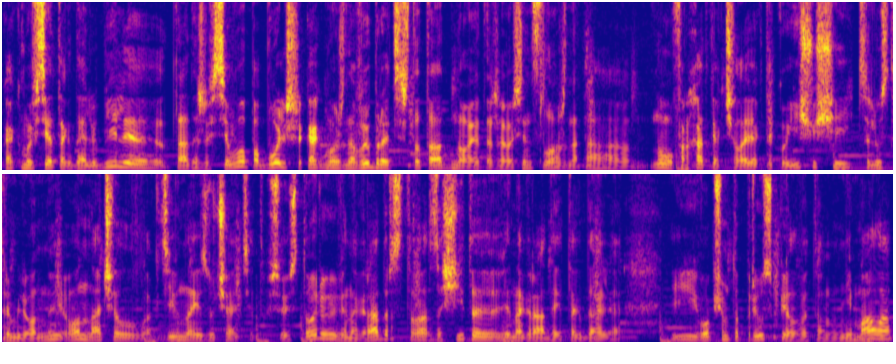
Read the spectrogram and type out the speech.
Как мы все тогда любили, надо же всего побольше. Как можно выбрать что-то одно? Это же очень сложно. А, ну, Фархат, как человек такой ищущий, целеустремленный, он начал активно изучать эту всю историю, виноградарство, защита винограда и так далее. И, в общем-то, преуспел в этом немало.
